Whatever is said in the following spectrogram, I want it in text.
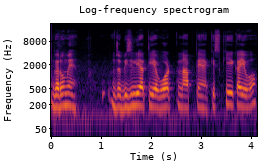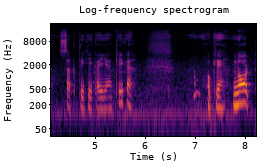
घरों में जो बिजली आती है वोट नापते हैं। किसकी इकाई वो? शक्ति की इकाई है। ठीक है? ओके नोट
